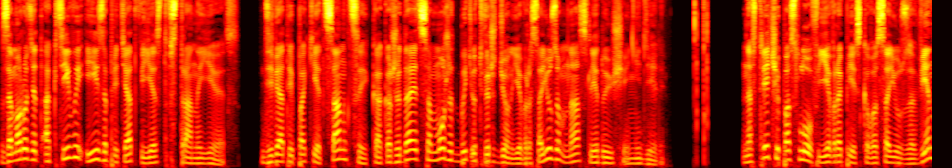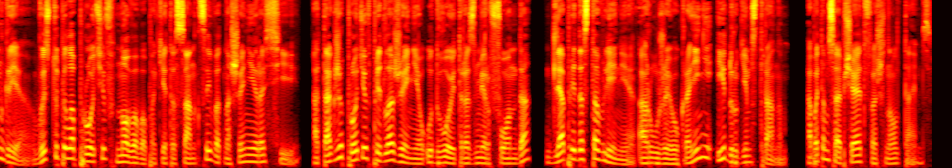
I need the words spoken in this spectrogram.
заморозят активы и запретят въезд в страны ЕС. Девятый пакет санкций, как ожидается, может быть утвержден Евросоюзом на следующей неделе. На встрече послов Европейского Союза Венгрия выступила против нового пакета санкций в отношении России, а также против предложения удвоить размер фонда для предоставления оружия Украине и другим странам. Об этом сообщает Fashional Times.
